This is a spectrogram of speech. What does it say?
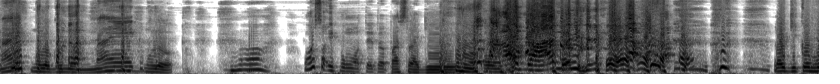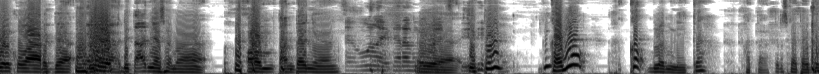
naik mulu gunung, naik mulu. Oh, masa ipung waktu itu pas lagi Apaan bi? lagi kumpul keluarga. Ditanya sama om tantenya. Ya, mulai sekarang iya itu kamu kok belum nikah kata terus kata ibu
